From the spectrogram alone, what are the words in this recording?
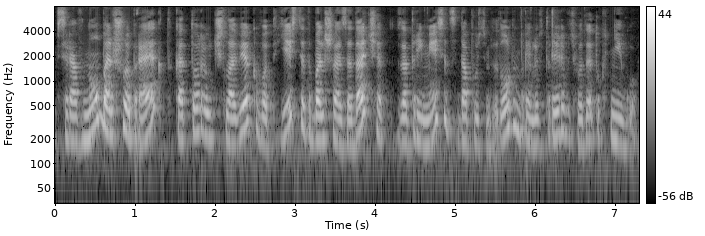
все равно большой проект, который у человека, вот есть эта большая задача, за три месяца, допустим, ты должен проиллюстрировать вот эту книгу.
